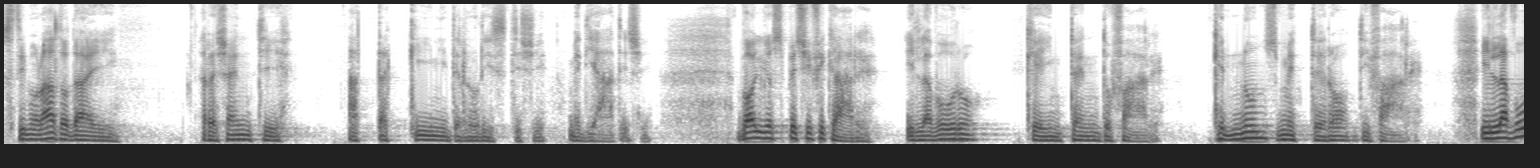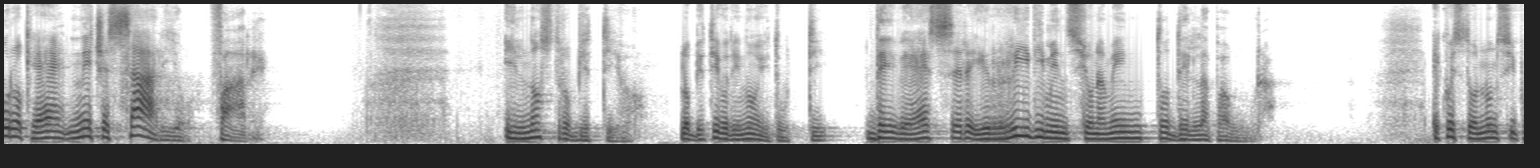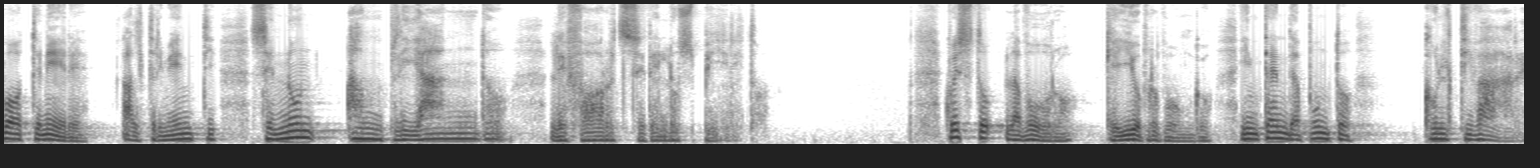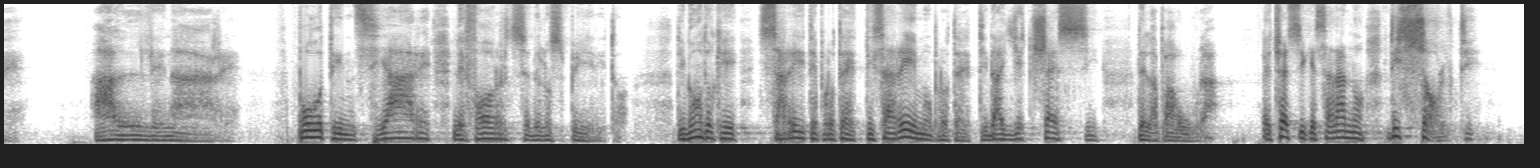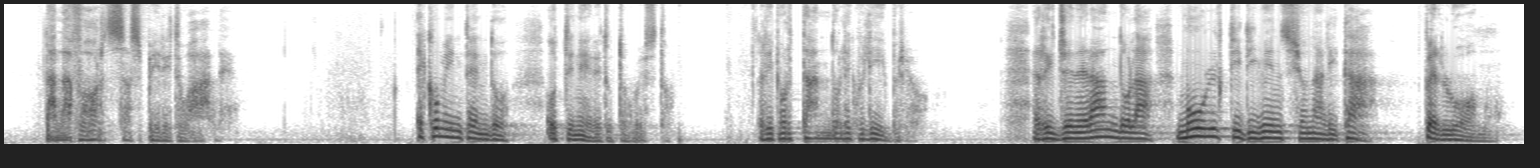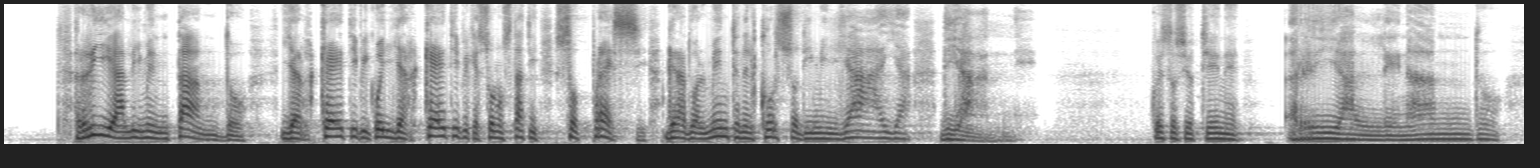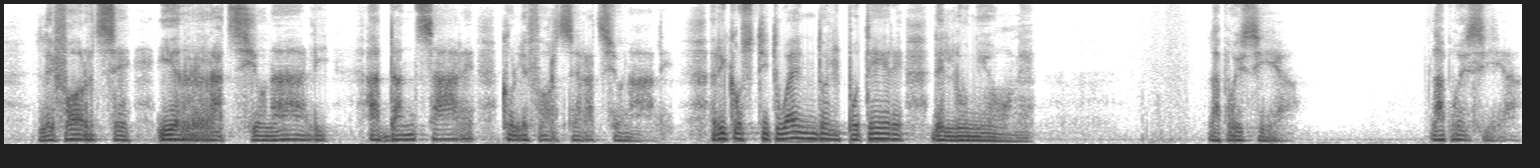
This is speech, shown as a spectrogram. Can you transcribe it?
Stimolato dai recenti attacchini terroristici mediatici, voglio specificare il lavoro che intendo fare, che non smetterò di fare, il lavoro che è necessario fare. Il nostro obiettivo, l'obiettivo di noi tutti, deve essere il ridimensionamento della paura. E questo non si può ottenere altrimenti se non ampliando le forze dello spirito. Questo lavoro che io propongo intende appunto coltivare, allenare, potenziare le forze dello spirito, di modo che sarete protetti, saremo protetti dagli eccessi della paura eccessi che saranno dissolti dalla forza spirituale. E come intendo ottenere tutto questo? Riportando l'equilibrio, rigenerando la multidimensionalità per l'uomo, rialimentando gli archetipi, quegli archetipi che sono stati soppressi gradualmente nel corso di migliaia di anni. Questo si ottiene riallenando le forze irrazionali a danzare con le forze razionali, ricostituendo il potere dell'unione. La poesia, la poesia,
